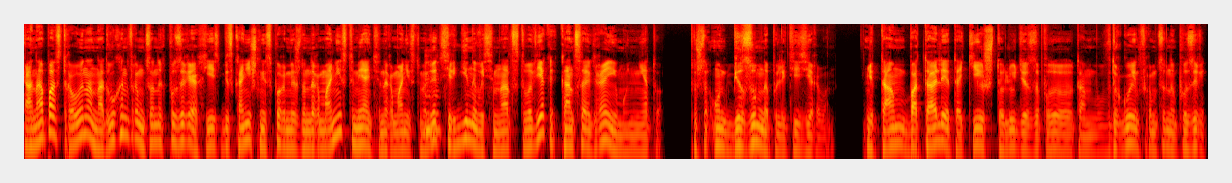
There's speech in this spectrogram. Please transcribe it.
она построена на двух информационных пузырях. Есть бесконечный спор между норманистами и антинорманистами. Mm-hmm. Это середина XVIII века, конца игры ему нету. Потому что он безумно политизирован. И там баталии такие, что люди там, в другой информационный пузырь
